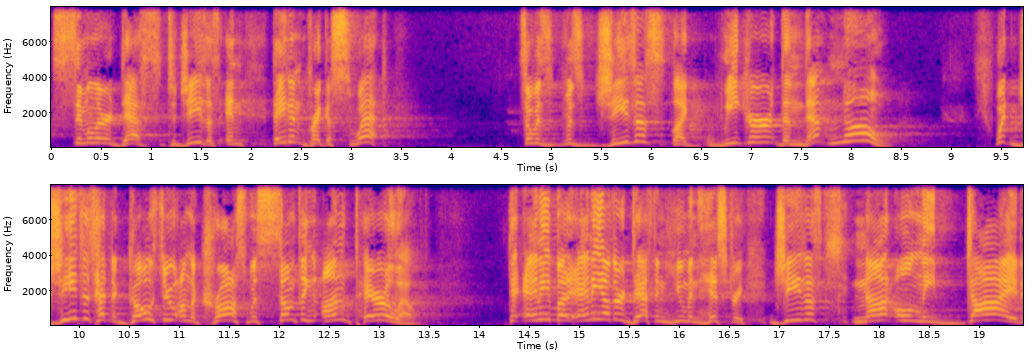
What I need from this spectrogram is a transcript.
similar deaths to Jesus, and they didn't break a sweat. So was, was Jesus like weaker than them? No. What Jesus had to go through on the cross was something unparalleled to anybody, any other death in human history. Jesus not only died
